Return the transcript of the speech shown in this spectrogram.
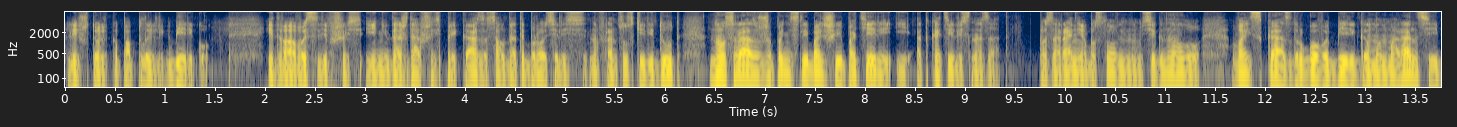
лишь только поплыли к берегу. Едва высадившись и не дождавшись приказа, солдаты бросились на французский редут, но сразу же понесли большие потери и откатились назад. По заранее обусловленному сигналу войска с другого берега Монмаранси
